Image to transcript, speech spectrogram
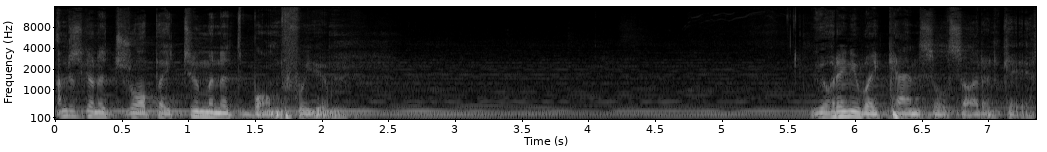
I'm just going to drop a two minute bomb for you. Are anyway cancelled, so I don't care.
